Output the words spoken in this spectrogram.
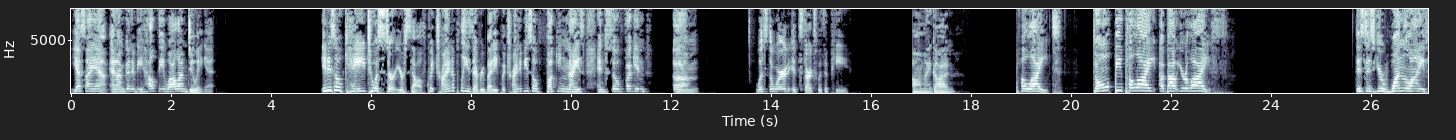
Yes, I am. And I'm gonna be healthy while I'm doing it. It is okay to assert yourself. Quit trying to please everybody. Quit trying to be so fucking nice and so fucking um what's the word? It starts with a P. Oh my god. Polite. Don't be polite about your life. This is your one life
